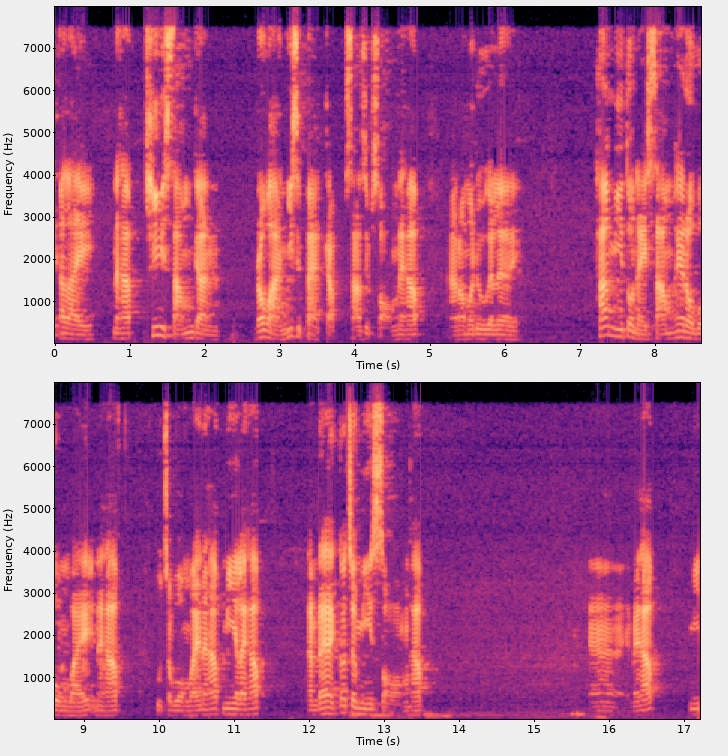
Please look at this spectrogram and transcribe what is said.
ขอะไรนะครับ ที่ซ้ำกันระหว่าง 28 กับ 32 นะครับเรามาดูกันเลย ถ้ามีตัวไหนซ้ำให้เราวงไว้นะครับกูจะวงไว้นะครับ มีอะไรครับ อันแรกก็จะมี 2 ครับอ่าเห็นไหมครับ มี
